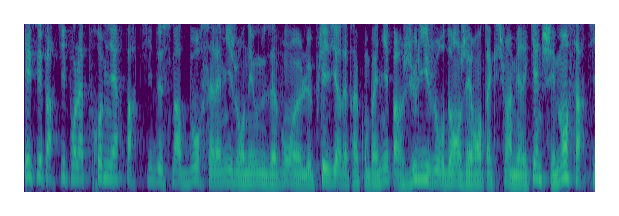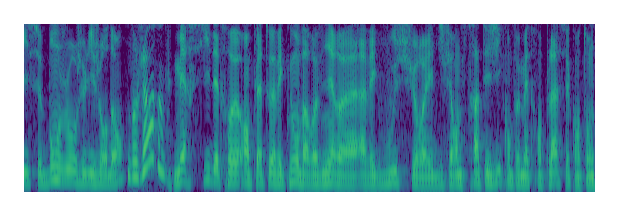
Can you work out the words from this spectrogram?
Et c'est parti pour la première partie de Smart Bourse à la mi-journée où nous avons euh, le plaisir d'être accompagnés par Julie Jourdan, gérante action américaine chez Mansartis. Bonjour Julie Jourdan. Bonjour. Merci d'être en plateau avec nous. On va revenir euh, avec vous sur les différentes stratégies qu'on peut mettre en place quand on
